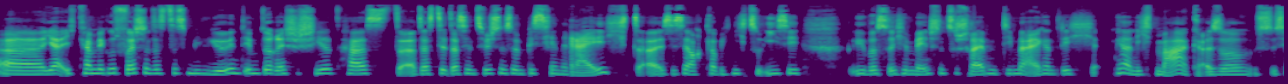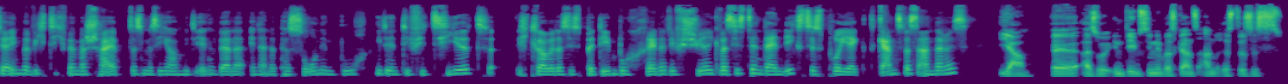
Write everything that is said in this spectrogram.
Äh, ja, ich kann mir gut vorstellen, dass das Milieu, in dem du recherchiert hast, äh, dass dir das inzwischen so ein bisschen reicht. Äh, es ist ja auch, glaube ich, nicht so easy, über solche Menschen zu schreiben, die man eigentlich ja nicht mag. Also es ist ja immer wichtig, wenn man schreibt, dass man sich auch mit irgendwer in einer Person im Buch identifiziert. Ich glaube, das ist bei dem Buch relativ schwierig. Was ist denn dein nächstes Projekt? Ganz was anderes? Ja, äh, also in dem Sinne was ganz anderes, dass es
